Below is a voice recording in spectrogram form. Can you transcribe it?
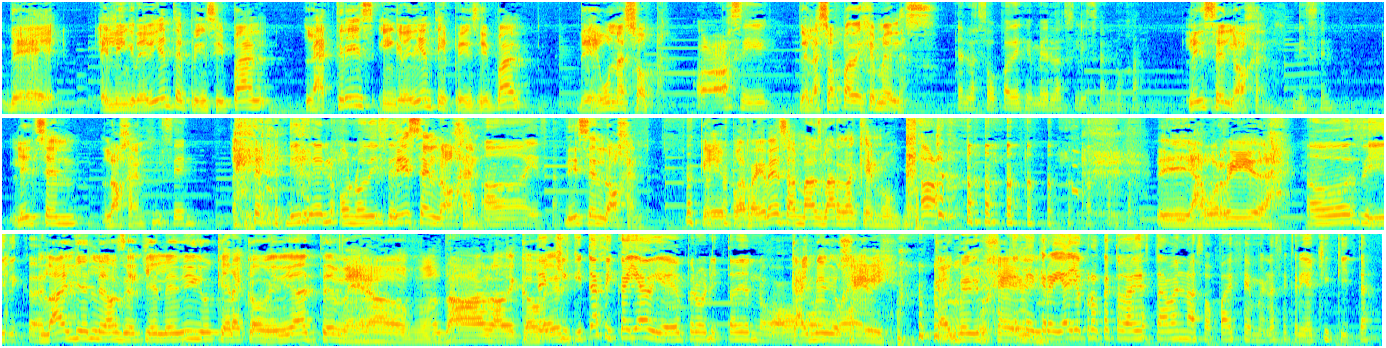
de el ingrediente principal, la actriz ingrediente principal de una sopa, Oh, sí. de la sopa de gemelas. En la sopa de gemelas, Lisa Lohan. Lindsay Lohan. Dicen. Lindsay Lohan. Dicen. Dicen o no dicen. Dicen Lohan. Ah, esa. Dicen Lohan. Que pues regresa más barba que nunca. y aburrida. Oh, sí, Alguien le, o sea, quien le digo que era comediante, pero pues, no, no de De comedia. chiquita sí caía bien, pero ahorita ya no. Cae medio heavy. Cae medio Que se heavy. creía, yo creo que todavía estaba en la sopa de gemelas, se creía chiquita.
